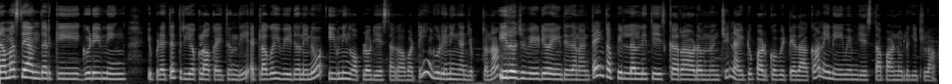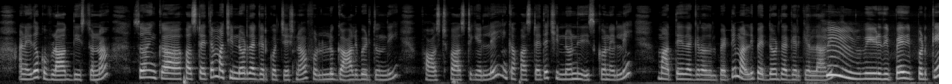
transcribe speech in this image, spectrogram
నమస్తే అందరికీ గుడ్ ఈవినింగ్. ఇప్పుడైతే త్రీ ఓ క్లాక్ అవుతుంది ఎట్లాగో ఈ వీడియో నేను ఈవినింగ్ అప్లోడ్ చేస్తాను కాబట్టి గుడ్ ఈవినింగ్ అని చెప్తున్నా. ఈరోజు వీడియో ఏంటిదని అంటే ఇంకా పిల్లల్ని తీసుకురావడం నుంచి నైట్ పడుకోబెట్టేదాకా నేను ఏమేం చేస్తా పనులు గిట్లా అనేది ఒక వ్లాగ్ తీస్తున్నా. సో ఇంకా ఫస్ట్ అయితే మా చిన్నోడి దగ్గరికి వచ్చేసిన. ఫుల్ గాలి పెడుతుంది. ఫాస్ట్ ఫాస్ట్కి వెళ్ళి ఇంకా ఫస్ట్ అయితే చిన్నోడిని తీసుకొని వెళ్ళి మా అత్తయ్య దగ్గర వదిలిపెట్టి మళ్ళీ పెద్దోడి దగ్గరికి వెళ్ళాలి. వీడు తిప్పేది ఇప్పటికి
